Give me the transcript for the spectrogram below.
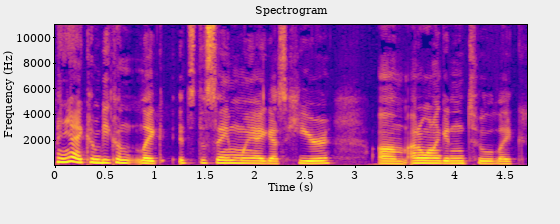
And yeah, it can be like it's the same way I guess here. Um, I don't want to get into like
